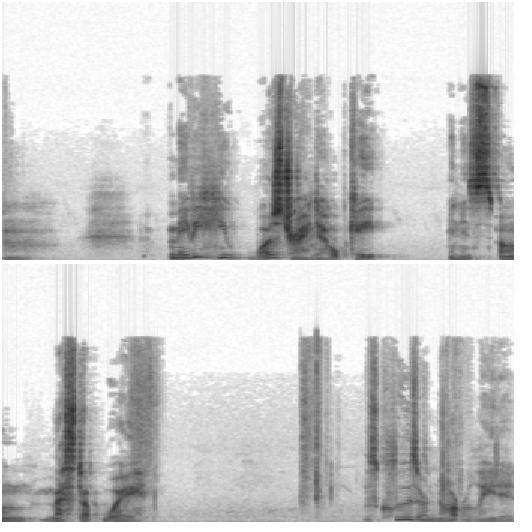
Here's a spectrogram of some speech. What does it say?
Hmm. Maybe he was trying to help Kate in his own messed up way. Those clues are not related.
